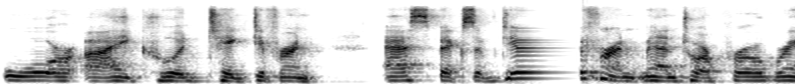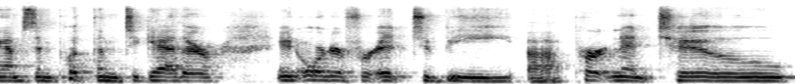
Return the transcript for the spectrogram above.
or I could take different aspects of different mentor programs and put them together in order for it to be uh, pertinent to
